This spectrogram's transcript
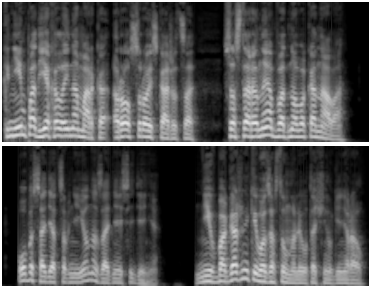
К ним подъехала иномарка, Роллс-Ройс, кажется, со стороны обводного канала. Оба садятся в нее на заднее сиденье. «Не в багажник его засунули?» — уточнил генерал.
